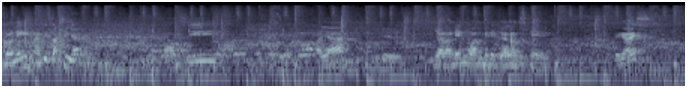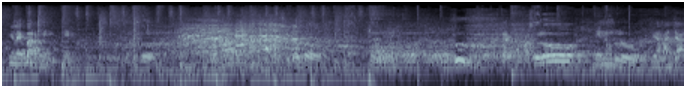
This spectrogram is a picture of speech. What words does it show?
Doni nanti saksi ya. Saksi saya jalanin one minute challenge nih. Oke guys, ini lebar nih, nih. Double. Huh, tarik nafas dulu, minum dulu biar lancar.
